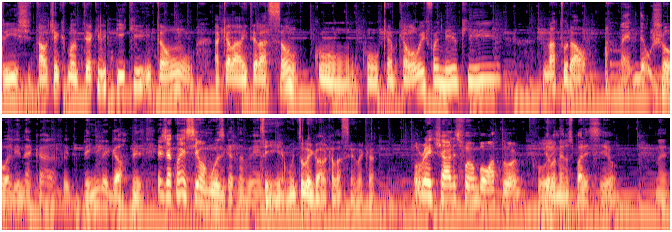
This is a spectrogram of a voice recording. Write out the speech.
triste e tal. Tinha que manter aquele pique. Então aquela interação com, com o Cab Calloway foi meio que natural. Mas ele deu um show ali, né, cara? Foi bem legal mesmo. Ele já conhecia a música também. né? Sim, é muito legal aquela cena, cara. O Ray Charles foi um bom ator, Foi. pelo menos pareceu, né?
